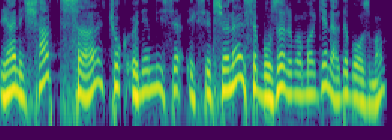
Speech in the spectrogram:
E Yani şartsa çok önemliyse, eksepsiyonelse bozarım ama genelde bozmam.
